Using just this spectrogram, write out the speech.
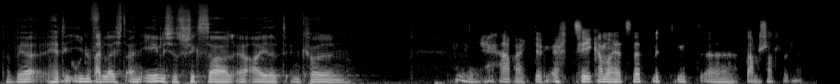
Da wär, hätte Gut, ihm vielleicht ein ähnliches Schicksal ereilt in Köln. Ja, aber den FC kann man jetzt nicht mit, mit äh, Darmstadt vergleichen.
